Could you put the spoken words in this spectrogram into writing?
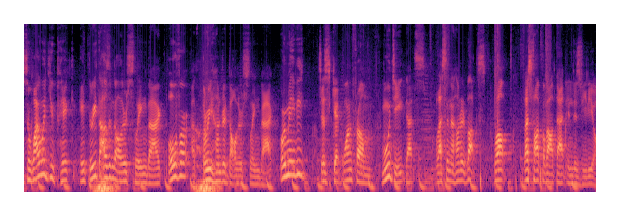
So why would you pick a $3,000 sling bag over a $300 sling bag? Or maybe just get one from Muji that's less than 100 bucks. Well, let's talk about that in this video.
